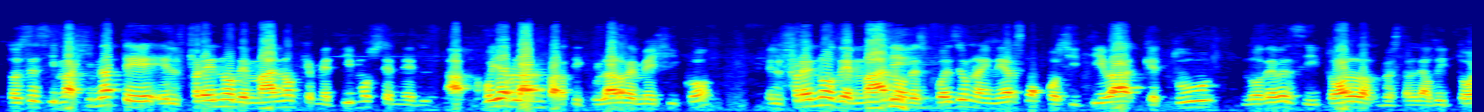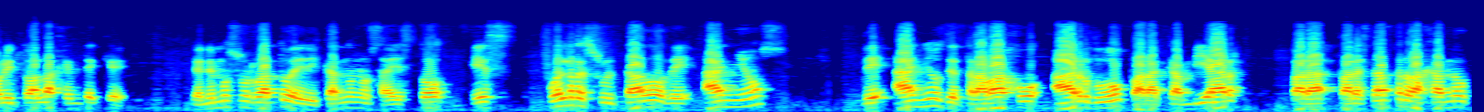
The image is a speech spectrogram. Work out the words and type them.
Entonces, imagínate el freno de mano que metimos en el... Ah, voy a hablar en particular de México. el freno de mano después de una inercia positiva que tú lo debes y todo nuestro auditorio y toda la gente que tenemos un rato dedicándonos a esto, es, fue el resultado de años, de años de trabajo arduo para cambiar, para, para estar trabajando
